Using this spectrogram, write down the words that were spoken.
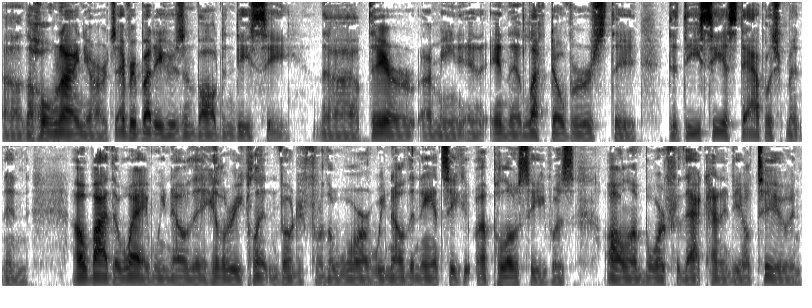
uh, the whole nine yards, everybody who's involved in DC. Uh, they're, I mean, in, in, the leftovers, the the DC establishment, and oh, by the way, we know that Hillary Clinton voted for the war. We know that Nancy uh, Pelosi was all on board for that kind of deal too, and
